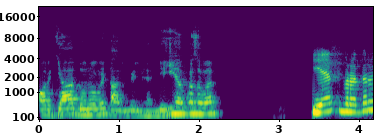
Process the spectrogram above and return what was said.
और क्या दोनों में तालमेल है? यही आपका सवाल? यस ब्रदर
